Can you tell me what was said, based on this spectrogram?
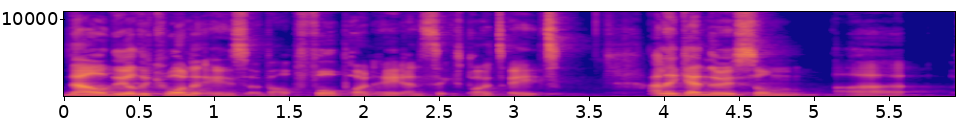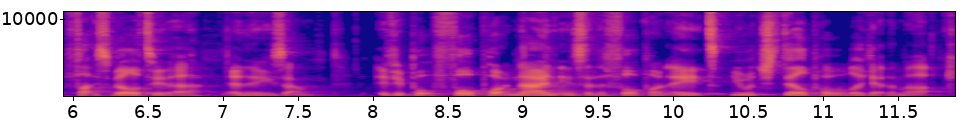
Now, the other coordinate is about 4.8 and 6.8. And again, there is some uh, flexibility there in the exam. If you put 4.9 instead of 4.8, you would still probably get the mark.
